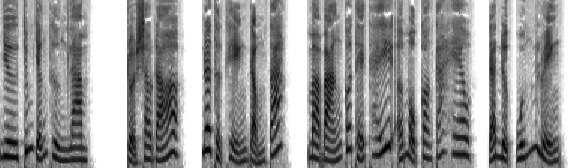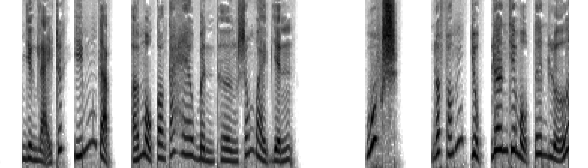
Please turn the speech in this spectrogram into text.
như chúng vẫn thường làm. Rồi sau đó, nó thực hiện động tác mà bạn có thể thấy ở một con cá heo đã được huấn luyện, nhưng lại rất hiếm gặp ở một con cá heo bình thường sống ngoài vịnh. Whoosh! Nó phóng dục lên với một tên lửa,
